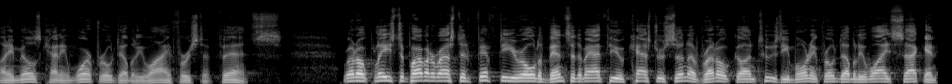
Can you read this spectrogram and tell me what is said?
on a Mills County warrant for OWI first offense. Red Oak Police Department arrested 50 year old Vincent Matthew Kesterson of Red Oak on Tuesday morning for OWI second.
